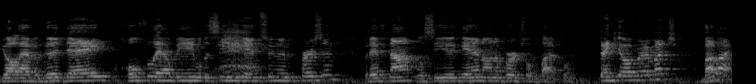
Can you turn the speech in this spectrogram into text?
You all have a good day. Hopefully I'll be able to see you again soon in person, but if not, we'll see you again on a virtual platform. Thank you all very much. Bye-bye.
